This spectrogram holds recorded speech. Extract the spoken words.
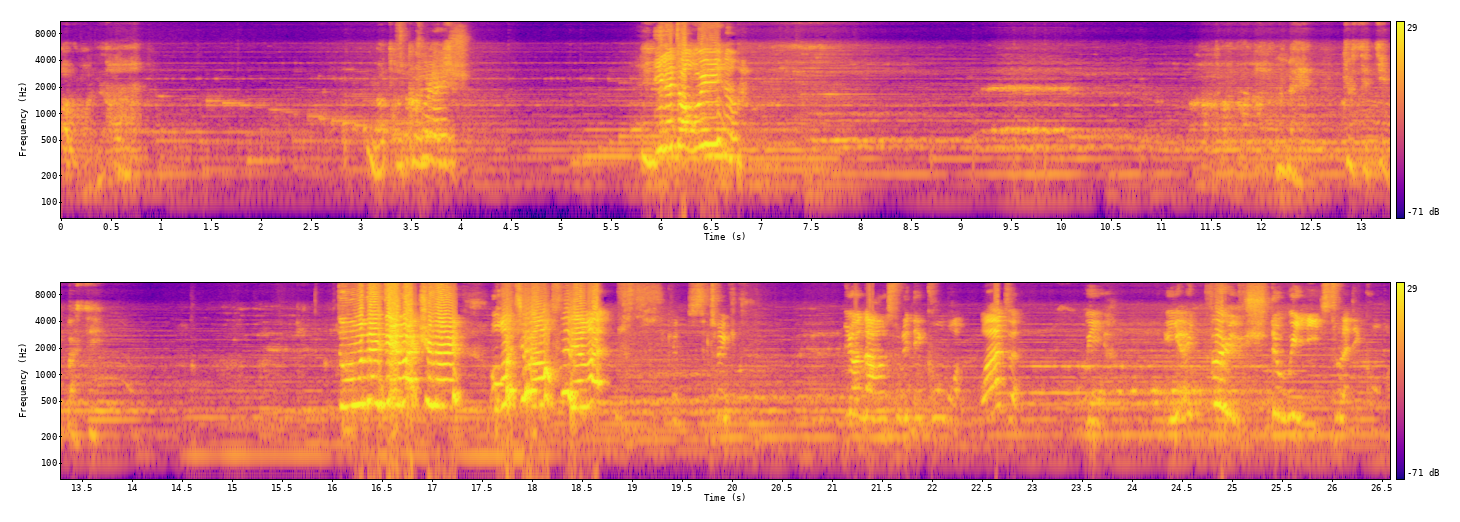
Oh non. Notre Ce collège. collège. Il est en ruine. Mais que s'est-il passé? Tout le monde a été évacué On retire Que ce truc Il y en a un sous les décombres. What? Oui, il y a une peluche de Willy sous la décombre.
